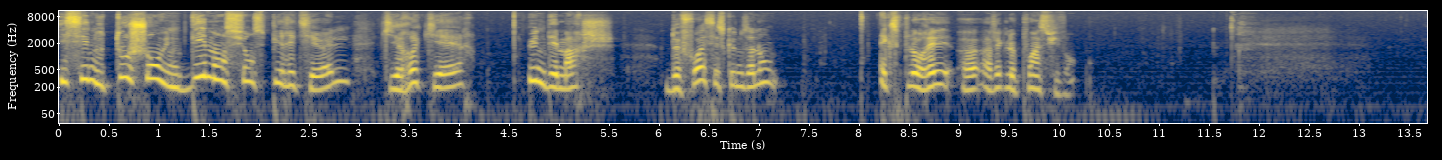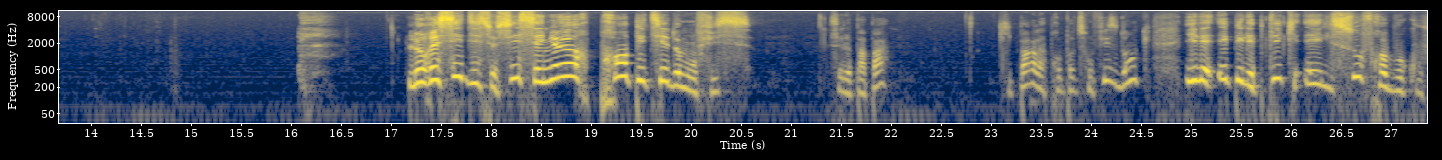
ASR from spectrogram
Ici, nous touchons une dimension spirituelle qui requiert une démarche de foi. C'est ce que nous allons explorer euh, avec le point suivant. Le récit dit ceci, Seigneur, prends pitié de mon fils. C'est le papa qui parle à propos de son fils, donc. Il est épileptique et il souffre beaucoup.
